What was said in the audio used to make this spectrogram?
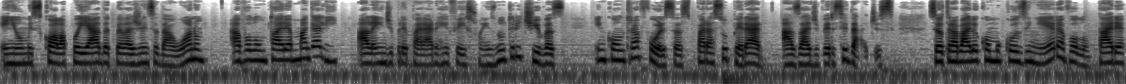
Em uma escola apoiada pela agência da ONU, a voluntária Magali, além de preparar refeições nutritivas, encontra forças para superar as adversidades. Seu trabalho como cozinheira voluntária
